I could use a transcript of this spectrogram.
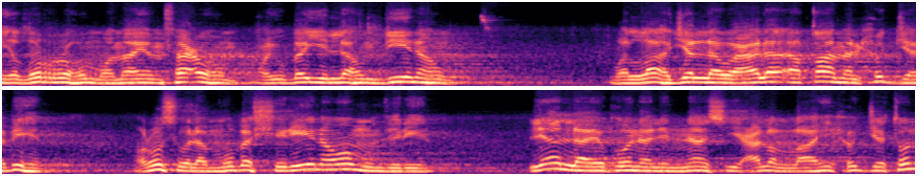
يضرهم وما ينفعهم ويبين لهم دينهم. والله جل وعلا أقام الحجة بهم رسلا مبشرين ومنذرين لئلا يكون للناس على الله حجة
